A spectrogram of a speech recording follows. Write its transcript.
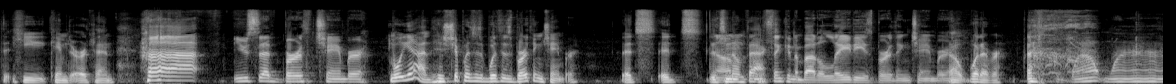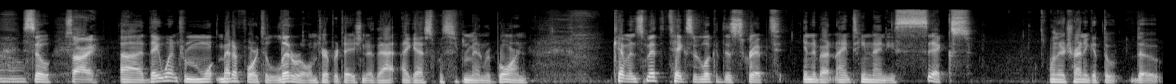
that he came to Earth in. you said birth chamber. Well, yeah, his ship was his, with his birthing chamber. It's it's it's No, a known I'm- I'm thinking about a lady's birthing chamber. Oh, whatever. wow, wow. So sorry. Uh, they went from metaphor to literal interpretation of that, I guess, with Superman Reborn. Kevin Smith takes a look at this script in about 1996 when they're trying to get the the.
